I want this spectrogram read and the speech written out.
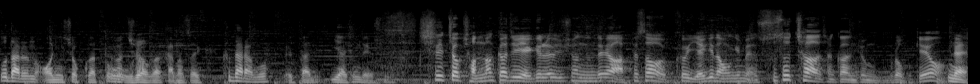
또 다른 어닝 쇼크가 또 그렇죠. 우려가 가능성이 크다라고 일단 이해하시면 되겠습니다. 실적 전망까지 얘기를 해주셨는데요. 앞에서 그 얘기 나온 김에 수소차 잠깐 좀 물어볼게요. 네.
